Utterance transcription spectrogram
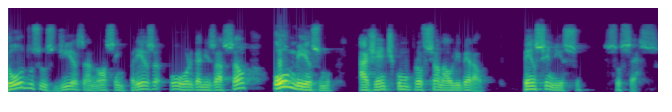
todos os dias a nossa empresa ou organização, ou mesmo a gente como profissional liberal. Pense nisso. Sucesso.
